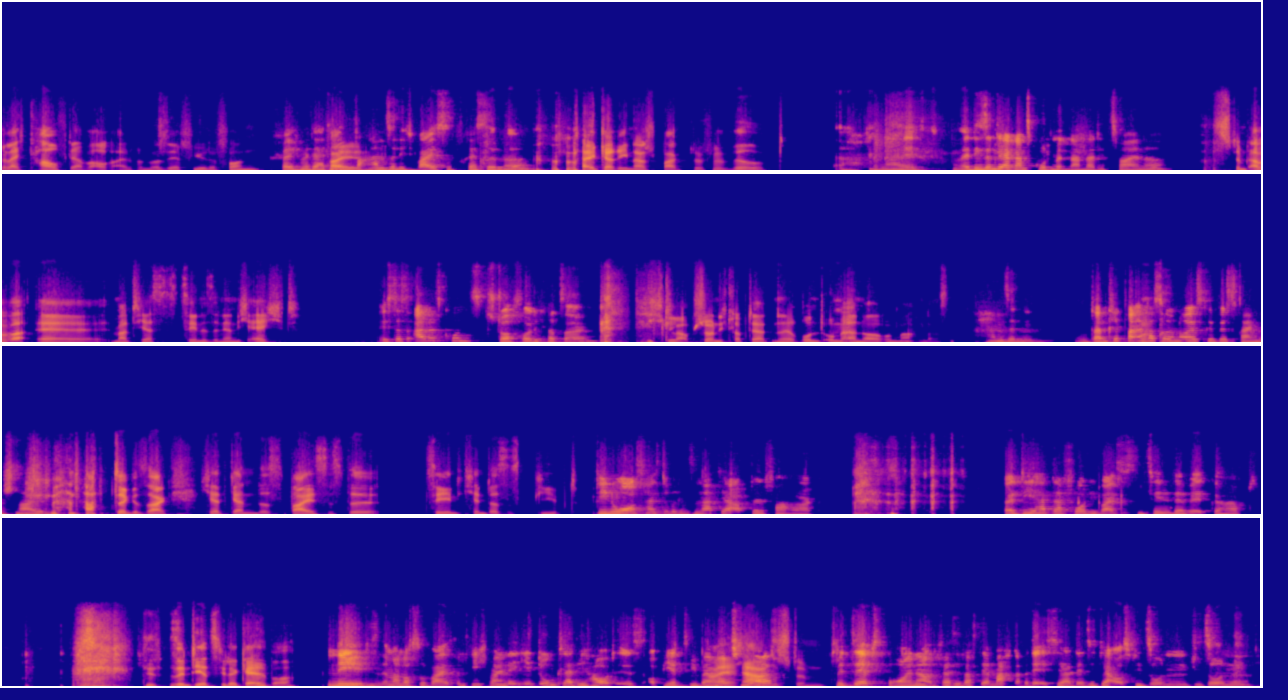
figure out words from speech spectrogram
Vielleicht kauft er aber auch einfach nur sehr viel davon, Weil ich meine, der hat Weil- ja wahnsinnig weiße Fresse, ne? weil Karina Spack dafür wirbt. Ach, vielleicht. Die sind ja ganz gut miteinander, die zwei, ne? Das stimmt, aber äh, Matthias Zähne sind ja nicht echt. Ist das alles Kunststoff, wollte ich gerade sagen? Ich glaube schon. Ich glaube, der hat eine Rundumerneuerung machen lassen. Wahnsinn. Und dann kriegt man einfach so ein neues Gebiss reingeschnallt. Dann hat er gesagt, ich hätte gern das weißeste Zähnchen, das es gibt. Die Nuance heißt übrigens Nadja Abdel Farag. Weil die hat davor die weißesten Zähne der Welt gehabt. Die, sind die jetzt wieder gelber? Nee, die sind immer noch so weiß. Und ich meine, je dunkler die Haut ist, ob jetzt wie bei Ah, ja, Matthias stimmt. mit Selbstbräuner und ich weiß nicht, was der macht, aber der ist ja, der sieht ja aus wie so ein, wie so ein,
